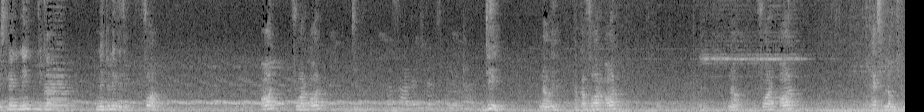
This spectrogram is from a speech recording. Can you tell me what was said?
इसने नहीं लिखा नहीं तो लिख दीजिए। फॉर ऑल फॉर ऑल जी। नाउ आपका फॉर ऑल ना for all x belongs to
